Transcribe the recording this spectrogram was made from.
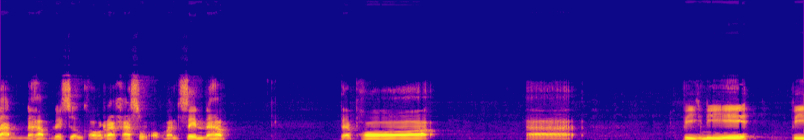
ตันนะครับ ในส่วนของราคาส่งออกมันเส้นนะครับ แต่พออปีนี้ปี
